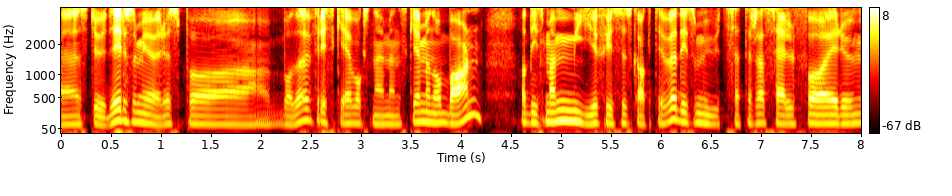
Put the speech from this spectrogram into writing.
eh, studier som gjøres på både friske voksne mennesker, men også barn. At de som er mye fysisk aktive, de som utsetter seg selv for um,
